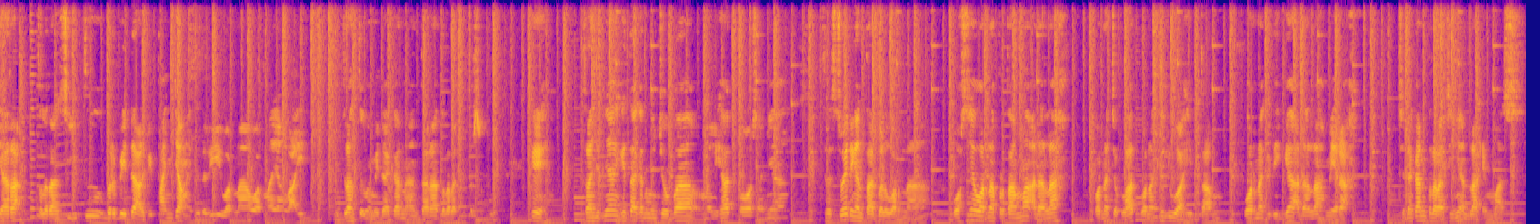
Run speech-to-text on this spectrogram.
Jarak toleransi itu berbeda lebih panjang itu dari warna-warna yang lain. Itulah untuk membedakan antara toleransi tersebut. Oke selanjutnya kita akan mencoba melihat bahwasanya sesuai dengan tabel warna bahwasanya warna pertama adalah warna coklat warna kedua hitam warna ketiga adalah merah sedangkan toleransinya adalah emas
